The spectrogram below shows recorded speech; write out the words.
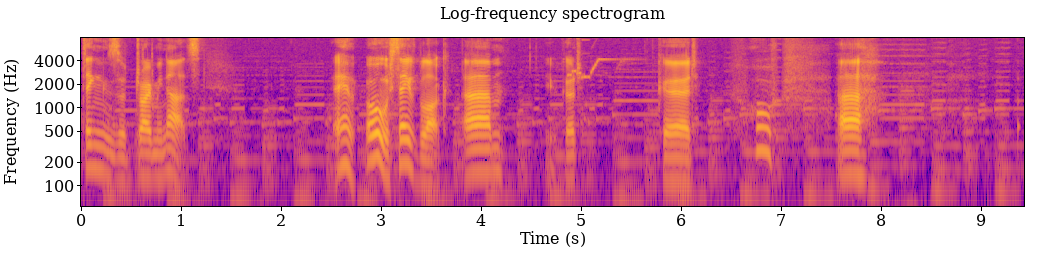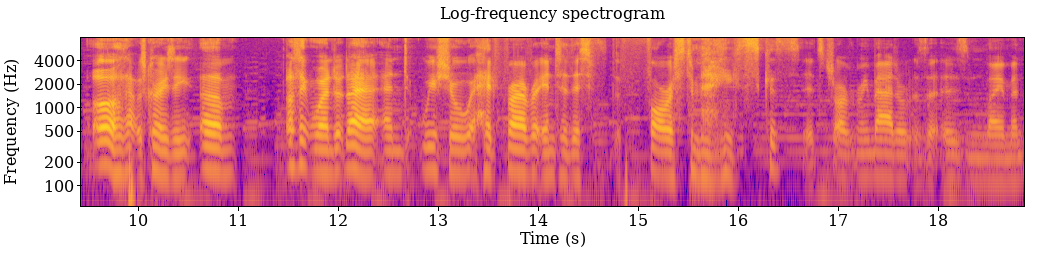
things are driving me nuts. Oh, oh, save block. Um, you good? Good. Whew. Uh, oh, that was crazy. Um, I think we'll end it there, and we shall head further into this forest maze, because it's driving me mad as it is in the moment.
